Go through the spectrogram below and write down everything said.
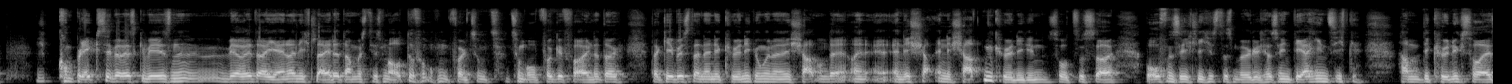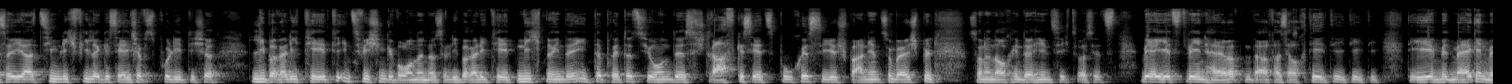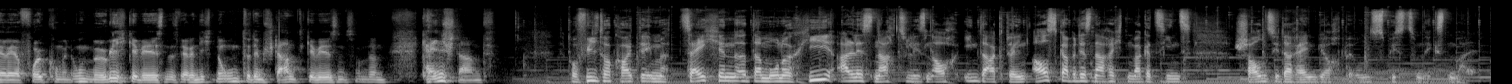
komplexer wäre es gewesen, wäre Diana nicht leider damals diesem Autounfall zum, zum Opfer gefallen. Da, da gäbe es dann eine Königin und eine, Schatten, und eine, eine, eine Schattenkönigin sozusagen. Aber offensichtlich ist das möglich. Also in der Hinsicht haben die Königshäuser ja ziemlich vieler gesellschaftspolitischer Liberalität inzwischen gewonnen. Also Liberalität nicht nur in der Interpretation des Strafgesetzbuches, siehe Spanien zum Beispiel, sondern auch in der Hinsicht, was jetzt, wer jetzt wen heiraten darf. Also auch die, die, die, die, die Ehe mit Megan wäre ja voll vollkommen unmöglich gewesen. Das wäre nicht nur unter dem Stand gewesen, sondern kein Stand. Der Profiltalk heute im Zeichen der Monarchie. Alles nachzulesen auch in der aktuellen Ausgabe des Nachrichtenmagazins. Schauen Sie da rein, wie auch bei uns. Bis zum nächsten Mal.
